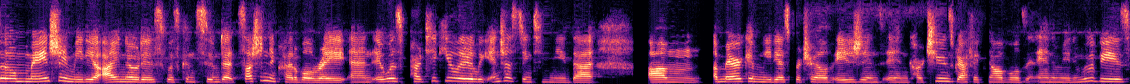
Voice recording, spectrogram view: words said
So mainstream media i noticed was consumed at such an incredible rate and it was particularly interesting to me that um, American media's portrayal of Asians in cartoons, graphic novels, and animated movies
